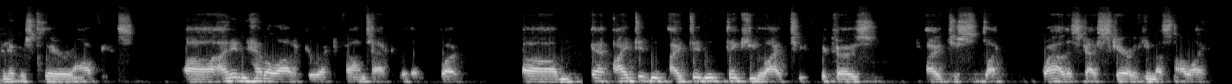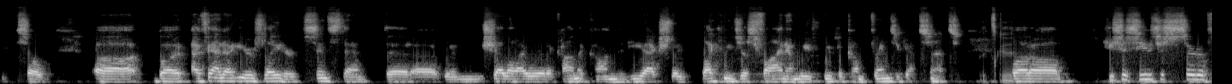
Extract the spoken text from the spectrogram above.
and it was clear and obvious. Uh, I didn't have a lot of direct contact with him, but um, I didn't I didn't think he liked you because I just like wow this guy's scary. He must not like me. So. Uh, but I found out years later, since then, that uh, when Michelle and I were at a Comic Con, that he actually liked me just fine, and we've we've become friends again since. That's good. But uh, he's just he was just sort of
